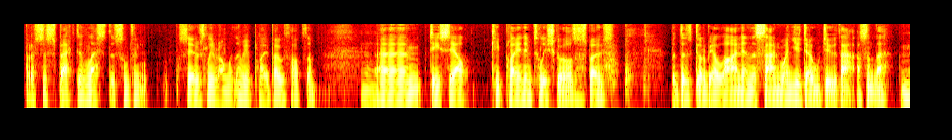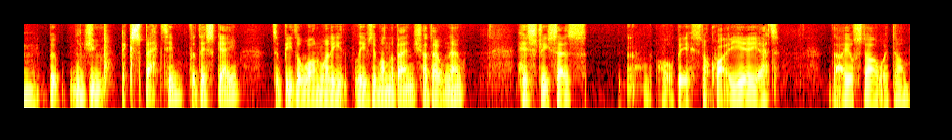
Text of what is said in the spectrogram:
But I suspect, unless there's something seriously wrong with them, we'll play both of them. Um, DCL, keep playing him till he scores, I suppose. But there's got to be a line in the sand when you don't do that, hasn't there? But would you expect him for this game to be the one when he leaves him on the bench? I don't know. History says, albeit it's not quite a year yet, that he'll start with Dom.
